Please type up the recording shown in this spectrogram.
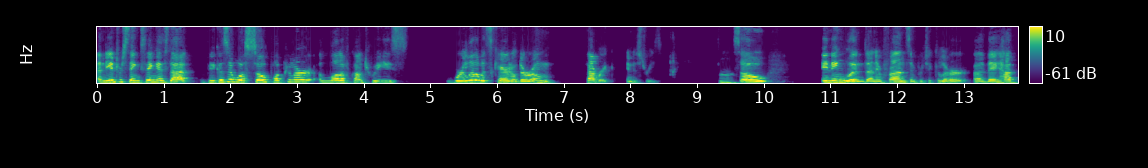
And the interesting thing is that because it was so popular, a lot of countries were a little bit scared of their own fabric industries. Mm. So in England and in France in particular, uh, they had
